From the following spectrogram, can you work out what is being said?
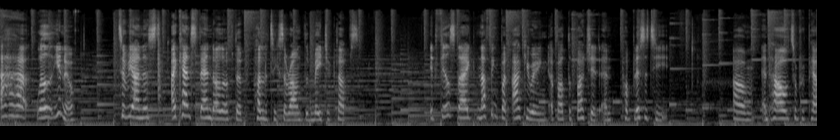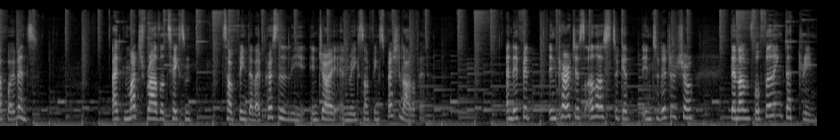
Ah, well, you know. To be honest, I can't stand all of the politics around the major clubs. It feels like nothing but arguing about the budget and publicity um, and how to prepare for events. I'd much rather take some something that I personally enjoy and make something special out of it. And if it encourages others to get into literature, then I'm fulfilling that dream.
